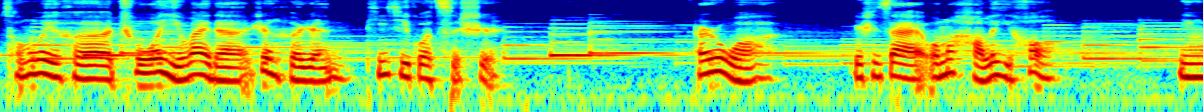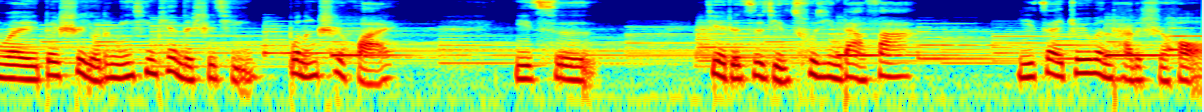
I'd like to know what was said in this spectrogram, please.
从未和除我以外的任何人提及过此事。而我，也是在我们好了以后，因为对室友的明信片的事情不能释怀，一次借着自己醋劲大发，一再追问他的时候，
